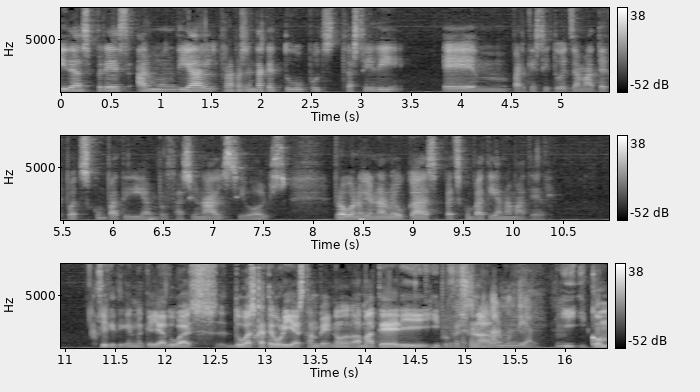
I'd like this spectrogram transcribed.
I després, al Mundial, representa que tu pots decidir, eh, perquè si tu ets amateur pots competir en professionals, si vols. Però bueno, jo en el meu cas vaig competir en amateur. O sigui, diguem que hi ha dues, dues categories també, no? Amateur i, i professional. Al Mundial. I, I com,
